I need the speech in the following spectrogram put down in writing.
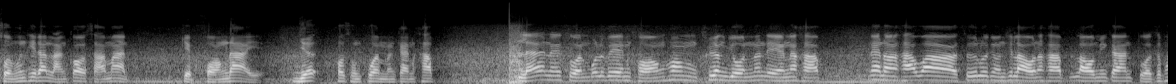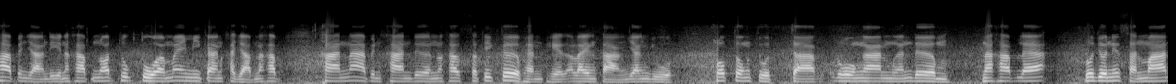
ส่วนพื้นที่ด้านหลังก็สามารถเก็บของได้ เยอะพอสมควรเหมือนกันครับ และในส่วนบริเวณของห้องเครื่องยนต์นั่นเองนะครับ แน่นอนครับว่าซื้อรถยนต์ที่เรานะครับ เรามีการตรวจสภาพเป็นอย่างดีนะครับน็อตทุกตัวไม่มีการขยับนะครับ คานหน้าเป็นคานเดิมนะครับสติกเกอร์แผ่นเพจอะไรต่างๆ ยังอยู่ครบตรงจุดจากโรงงานเหมือนเดิมนะครับ และ รถยนต์นิสสันมาร์ท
